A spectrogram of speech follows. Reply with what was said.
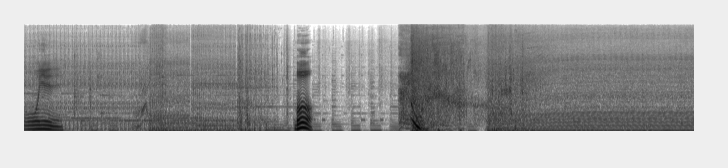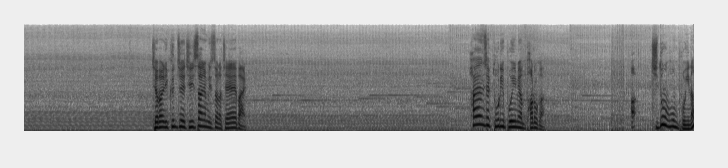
오일 뭐? 제발 이 근처에 질사념 있어라 제발 하얀색 돌이 보이면 바로 가. 아 지도로 보면 보이나?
